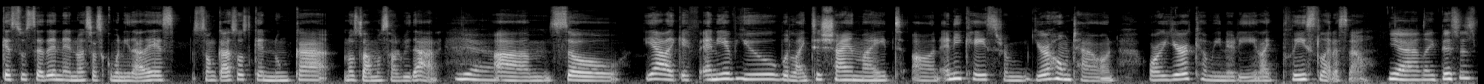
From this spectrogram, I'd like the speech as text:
que suceden en nuestras comunidades son casos que nunca nos vamos a olvidar. Yeah. Um, so yeah, like if any of you would like to shine light on any case from your hometown or your community, like please let us know. Yeah, like this is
